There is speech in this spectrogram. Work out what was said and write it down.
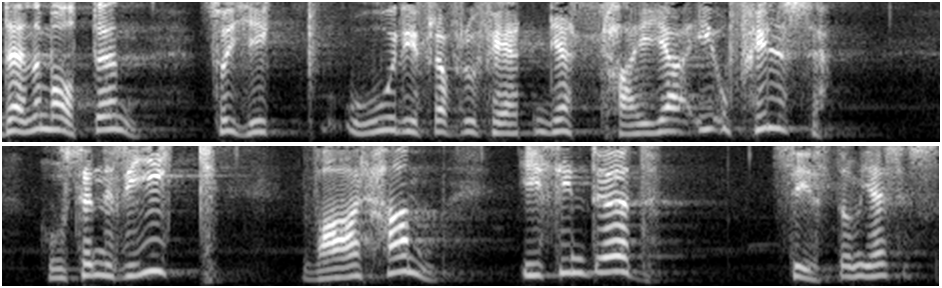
denne måten så gikk ord fra profeten Jesaja i oppfyllelse. Hos en rik var han i sin død, sies det om Jesus.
